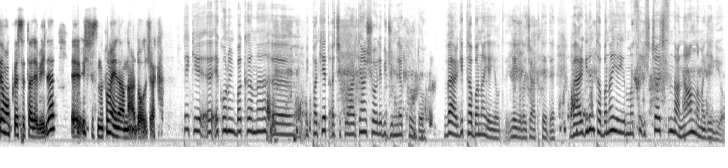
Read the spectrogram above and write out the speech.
demokrasi talebiyle e, işçi sınıfı meydanlarda olacak. Peki e, Ekonomi Bakanı e, bir paket açıklarken şöyle bir cümle kurdu. Vergi tabana yayıl, yayılacak dedi. Verginin tabana yayılması işçi açısından ne anlama geliyor?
